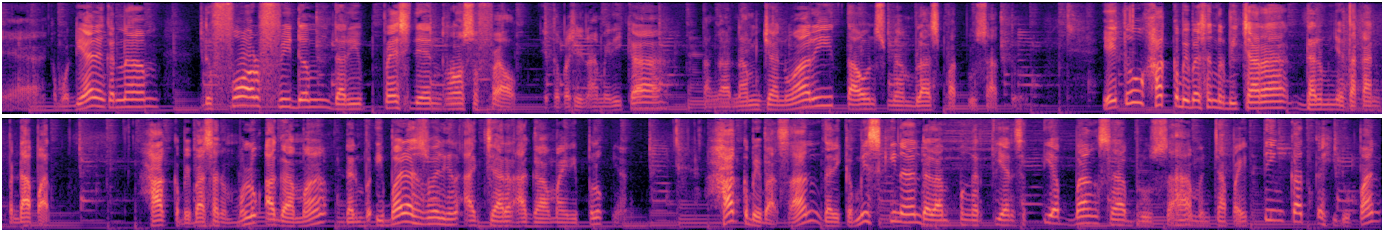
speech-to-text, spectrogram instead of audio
Ya, kemudian yang keenam, the four freedom dari Presiden Roosevelt, itu Presiden Amerika tanggal 6 Januari tahun 1941. Yaitu hak kebebasan berbicara dan menyatakan pendapat. Hak kebebasan memeluk agama dan beribadah sesuai dengan ajaran agama yang dipeluknya hak kebebasan dari kemiskinan dalam pengertian setiap bangsa berusaha mencapai tingkat kehidupan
